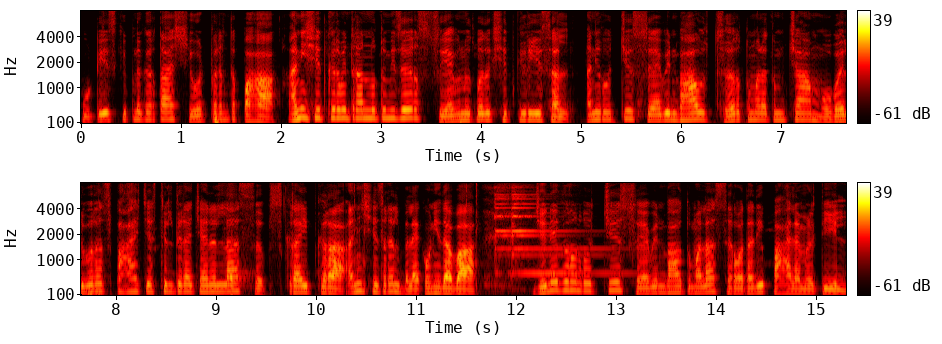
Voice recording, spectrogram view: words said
कुठे स्किप न करता शेवटपर्यंत पहा. आणि शेतकरी मित्रांनो तुम्ही जर सोयाबीन उत्पादक शेतकरी असाल आणि रोजचे सोयाबीन भाव जर तुम्हाला तुमच्या मोबाईलवरच पाहायचे असतील तर या चॅनलला सबस्क्राईब करा आणि शेजारील ब्लॅकॉनी दाबा. जेणेकरून रोजचे सोयाबीन भाव तुम्हाला सर्वात आधी पाहायला मिळतील.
